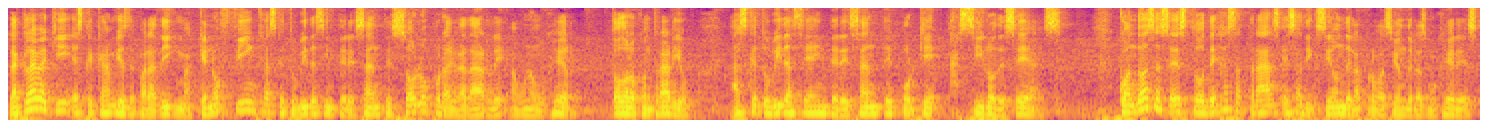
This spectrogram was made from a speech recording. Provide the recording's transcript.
La clave aquí es que cambies de paradigma, que no finjas que tu vida es interesante solo por agradarle a una mujer. Todo lo contrario, haz que tu vida sea interesante porque así lo deseas. Cuando haces esto, dejas atrás esa adicción de la aprobación de las mujeres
